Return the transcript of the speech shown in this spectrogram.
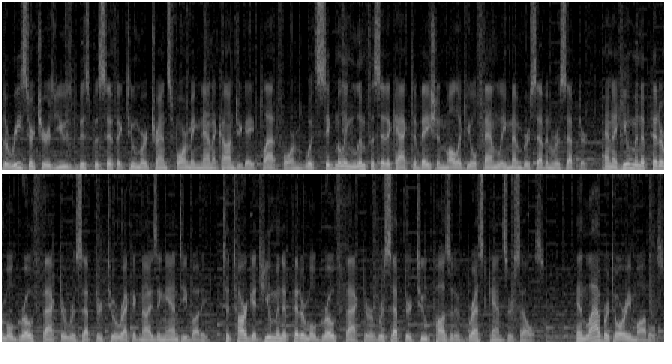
the researchers used bispecific tumor transforming nanoconjugate platform with signaling lymphocytic activation molecule family member 7 receptor and a human epidermal growth factor receptor 2 recognizing antibody to target human epidermal growth factor receptor 2 positive breast cancer cells. In laboratory models,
